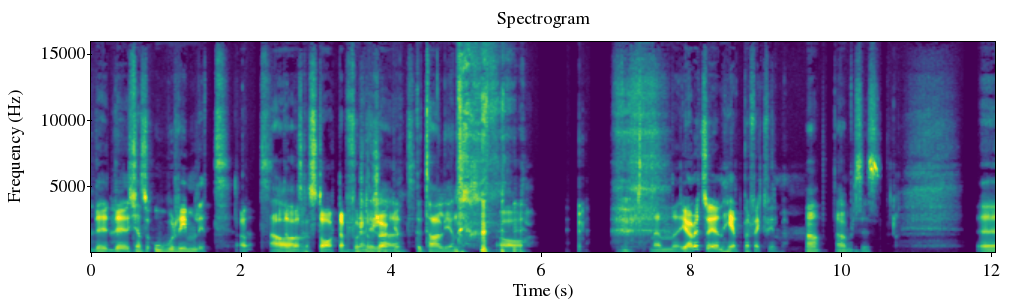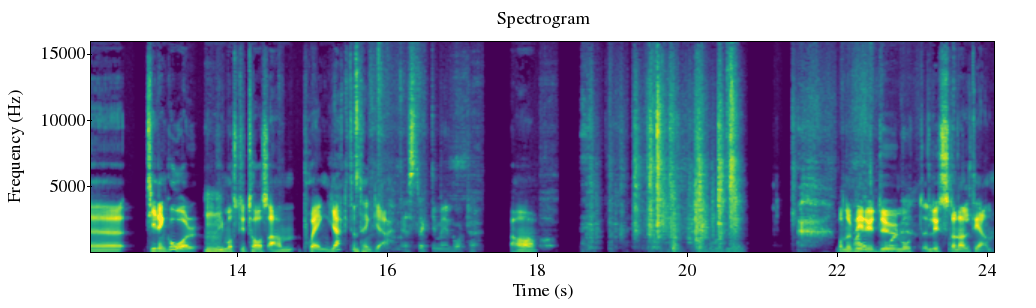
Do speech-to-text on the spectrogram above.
Det, det känns så orimligt att Ja, den bara ska starta på första den försöket. detaljen. Ja. Men i övrigt så är det en helt perfekt film. ja, ja Mm. precis. Eh, tiden går. Mm. Vi måste ju ta oss an poängjakten, tänker jag. Jag sträcker mig bort här. Ja, och nu blir det ju du mot lyssnarna lite grann.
